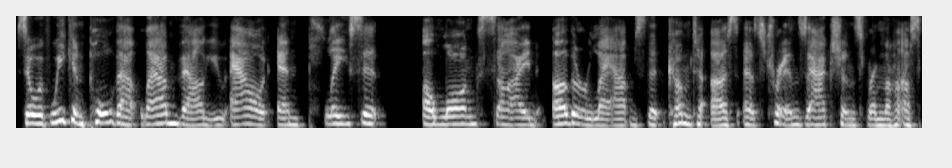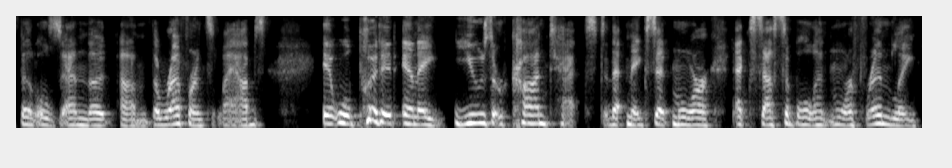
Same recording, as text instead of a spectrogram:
So if we can pull that lab value out and place it alongside other labs that come to us as transactions from the hospitals and the um, the reference labs it will put it in a user context that makes it more accessible and more friendly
